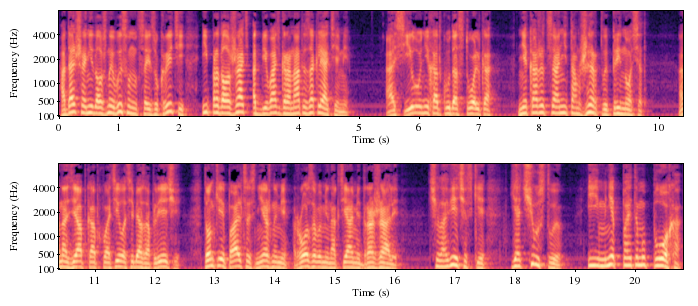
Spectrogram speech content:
а дальше они должны высунуться из укрытий и продолжать отбивать гранаты заклятиями. А сил у них откуда столько? Мне кажется, они там жертвы приносят. Она зябко обхватила себя за плечи. Тонкие пальцы с нежными розовыми ногтями дрожали. Человеческие, я чувствую, и мне поэтому плохо.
